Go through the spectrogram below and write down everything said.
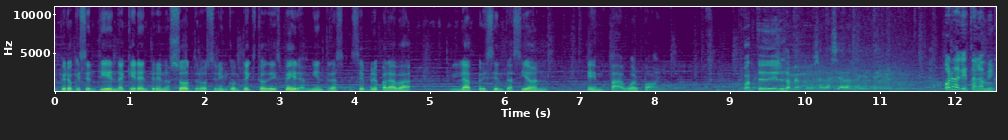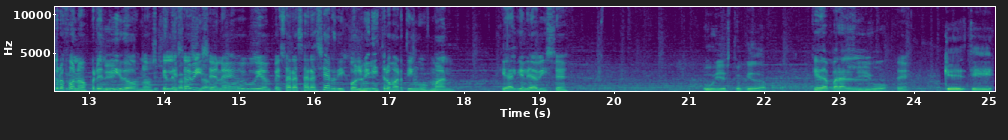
espero que se entienda que era entre nosotros en el contexto de espera, mientras se preparaba la presentación en PowerPoint. Parte de él. también puedo Guarda que están los micrófonos prendidos, que les avisen, ¿eh? Voy a empezar a zarasear, dijo el ministro Martín Guzmán que alguien le avise. Uy, esto queda para. Queda para el. Que eh,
